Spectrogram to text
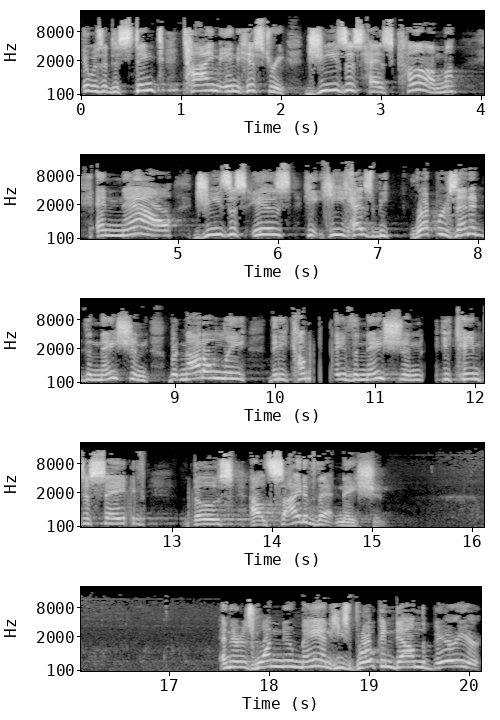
It was a distinct time in history. Jesus has come, and now Jesus is, he, he has be, represented the nation, but not only did he come to save the nation, he came to save those outside of that nation. And there is one new man. He's broken down the barrier.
